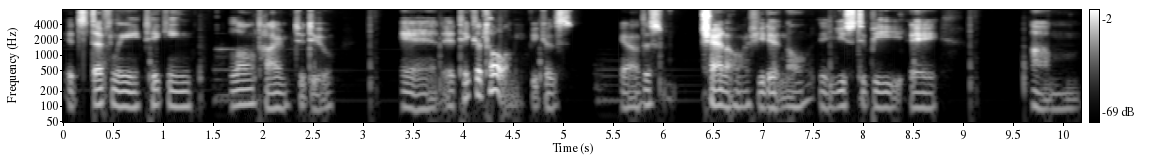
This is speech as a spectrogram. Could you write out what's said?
it's definitely taking a long time to do. And it takes a toll on me because, you know, this channel, if you didn't know, it used to be a um,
